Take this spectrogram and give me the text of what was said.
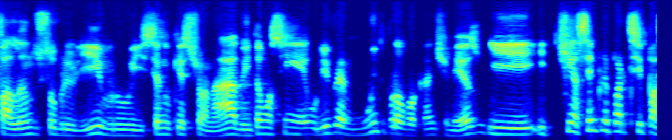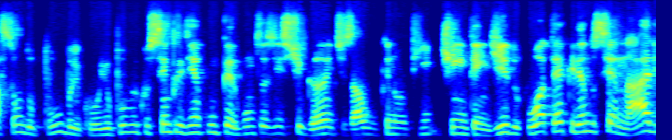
falando sobre o livro e sendo questionado. Então, assim, o livro é muito provocante mesmo e, e tinha sempre participação do público e o público sempre vinha com perguntas instigantes, algo que não tinha entendido, ou até criando cenários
